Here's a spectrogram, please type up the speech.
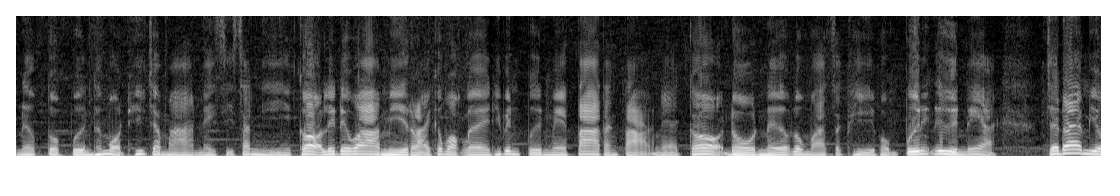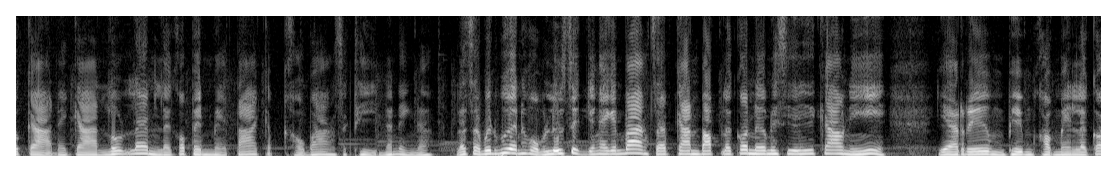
เนิร์ฟตัวปืนทั้งหมดที่จะมาในซีซั่นนี้ ก็เรียกได้ว่ามีหลายกระบอกเลยที่เป็นปืนเมตาต่างๆเนี่ยก็โดนเนิร์ฟลงมาสักทีผมปืนอื่นๆเนี่ยจะได้มีโอกาสในการลดเล่นแล้วก็เป็นเมตากับเขาบ้างสักทีนั่นเองนะและสำหรับเพื่อนๆผมรู้สึกยังไงกันบ้างสำหรับการบัฟแล้วก็เนิร์ฟในซีซั่นที่ 9 นี้ อย่าลืมพิมพ์คอมเมนต์แล้วก็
